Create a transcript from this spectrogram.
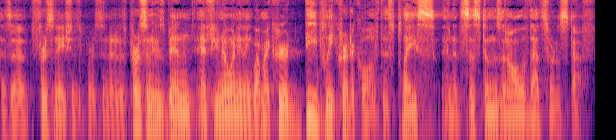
as a First Nations person and as a person who's been, if you know anything about my career, deeply critical of this place and its systems and all of that sort of stuff.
